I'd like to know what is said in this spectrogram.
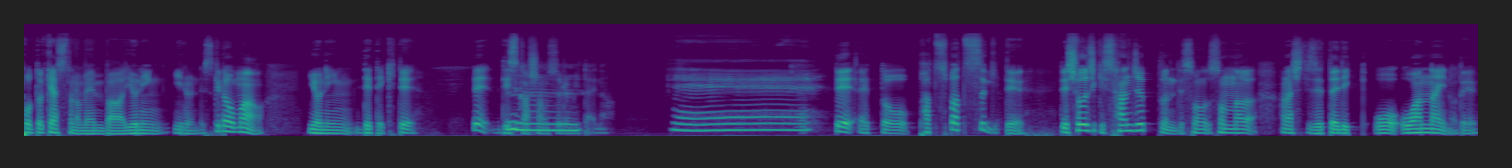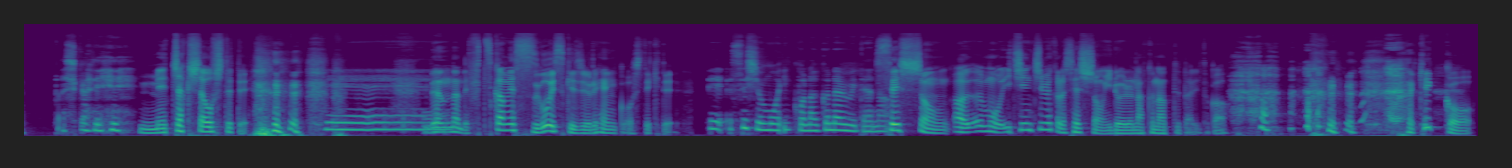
ポッドキャストのメンバー4人いるんですけど、まあ、4人出てきて、で、ディスカッションするみたいな。へえで、えっと、パツパツすぎて、で、正直30分でそそんな話って絶対できお終わんないので、ー、確かに。めちゃくちゃ押してて。へえで、なんで2日目すごいスケジュール変更してきて、え、セッションもう一個なくなるみたいな？セッション、あ、もう1日目からセッションいろいろなくなってたりとか、結構、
